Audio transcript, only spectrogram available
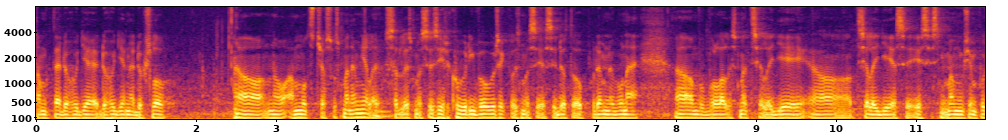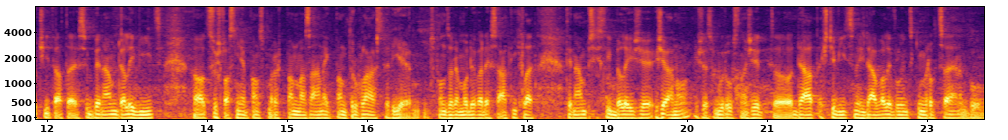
Tam k té dohodě, dohodě nedošlo. No a moc času jsme neměli. Sedli jsme si s Jirkou Rývou, řekli jsme si, jestli do toho půjdeme nebo ne. Volali jsme tři lidi, tři lidi jestli, jestli s nimi můžeme počítat a jestli by nám dali víc, což vlastně je pan Smrš, pan Mazánek, pan Truhlář, který je sponzorem od 90. let. Ty nám přislíbili, že, že ano, že se budou snažit dát ještě víc, než dávali v loňském roce, nebo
